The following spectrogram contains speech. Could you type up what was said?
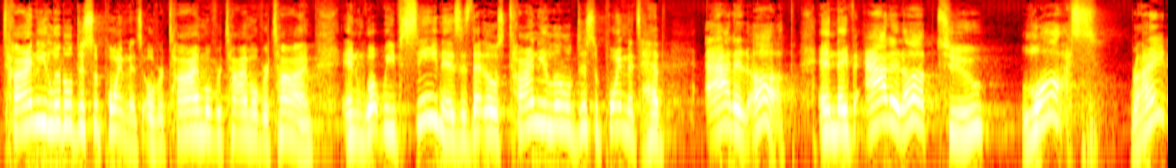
Tiny little disappointments over time, over time, over time. And what we've seen is, is that those tiny little disappointments have added up, and they've added up to loss, right?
